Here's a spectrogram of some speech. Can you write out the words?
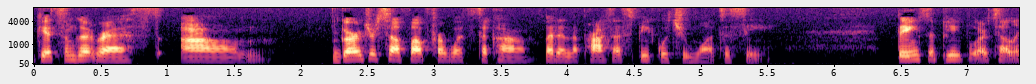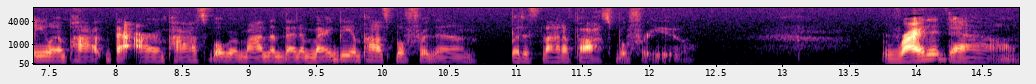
Get some good rest. Um, gird yourself up for what's to come, but in the process, speak what you want to see. Things that people are telling you impo- that are impossible, remind them that it may be impossible for them, but it's not impossible for you. Write it down.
